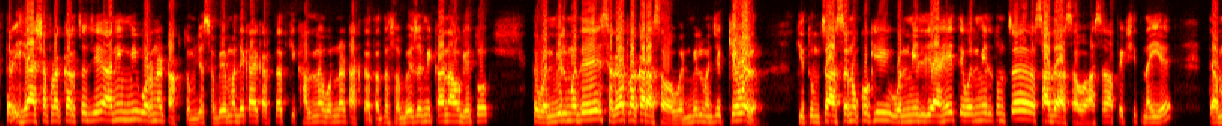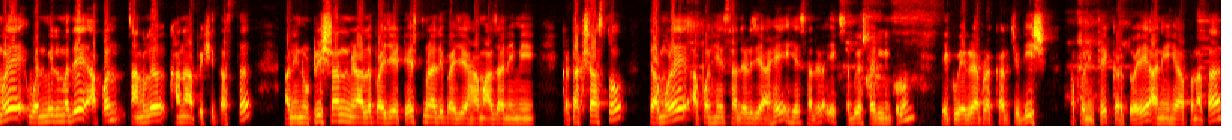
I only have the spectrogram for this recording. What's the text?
तर हे अशा प्रकारचं जे आणि मी वर्ण टाकतो. म्हणजे सभेमध्ये काय करतात की खालनं वर्ण टाकतात. आता सभेचं मी का नाव घेतो? तर वनमिलमध्ये सगळा प्रकार असावा. वनमिल म्हणजे केवळ की तुमचं असं नको की वनमिल जे आहे ते वनमिल तुमचं साधं असावं. असं अपेक्षित नाहीये. त्यामुळे वन मिलमध्ये आपण चांगलं खाणं अपेक्षित असतं आणि न्यूट्रिशन मिळालं पाहिजे टेस्ट मिळाली पाहिजे हा माझा नेहमी कटाक्ष असतो. त्यामुळे आपण हे सॅलड जे आहे हे सॅलड एक सभ्य स्टाईलने करून एक वेगळ्या प्रकारची डिश आपण इथे करतोय आणि हे आपण आता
